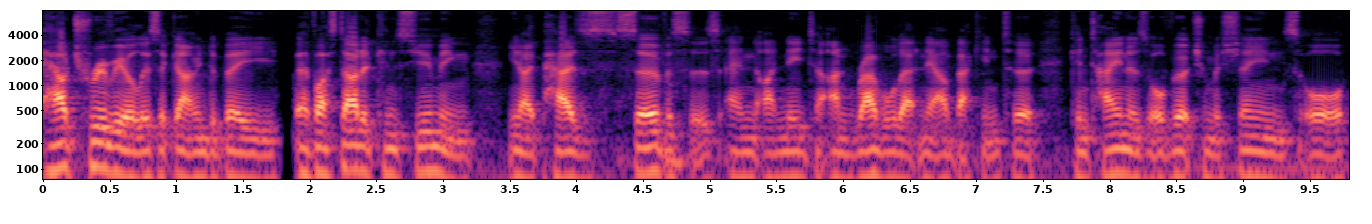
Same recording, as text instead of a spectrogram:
How trivial is it going to be? Have I started consuming, you know, PaaS services, and I need to unravel that now back into containers or virtual machines, or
